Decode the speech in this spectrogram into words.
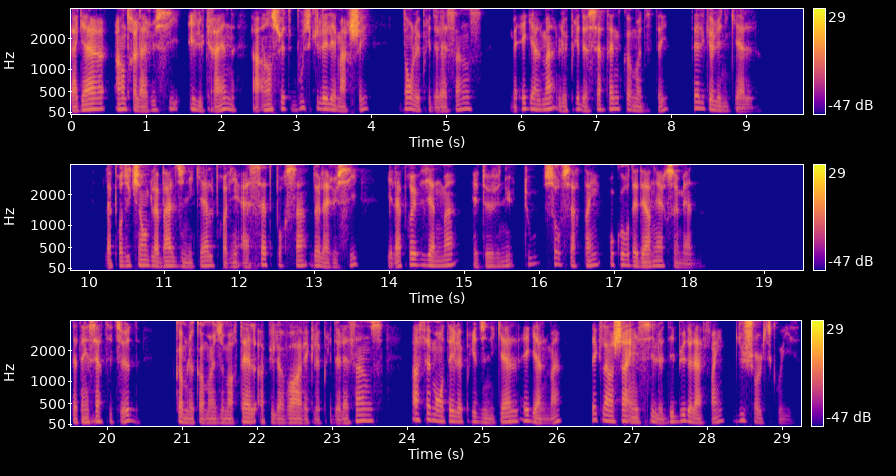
La guerre entre la Russie et l'Ukraine a ensuite bousculé les marchés, dont le prix de l'essence, mais également le prix de certaines commodités, telles que le nickel. La production globale du nickel provient à 7% de la Russie et l'approvisionnement est devenu tout sauf certain au cours des dernières semaines. Cette incertitude, comme le commun du mortel a pu le voir avec le prix de l'essence, a fait monter le prix du nickel également, déclenchant ainsi le début de la fin du short squeeze.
